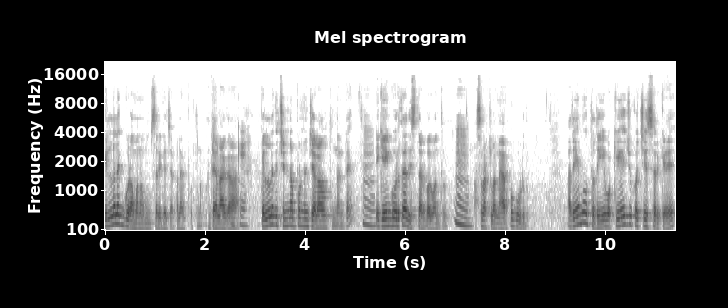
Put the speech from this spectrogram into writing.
పిల్లలకు కూడా మనం సరిగ్గా చెప్పలేకపోతున్నాం. అంటే ఓకే. పిల్లలకి చిన్నప్పటి నుంచి ఎలా అవుతుందంటే. నీకేం కోరితే అది ఇస్తాడు భగవంతుడు. అసలు అట్లా నేర్పకూడదు. అదేమవుతుంది? ఒక ఏజ్కి వచ్చేసరికి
